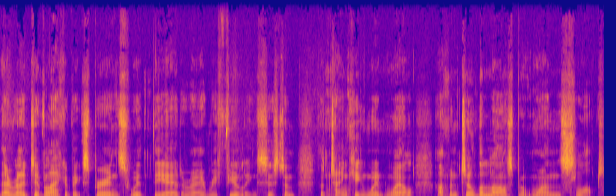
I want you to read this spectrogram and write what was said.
their relative lack of experience with the air to air refueling system, the tanking went well up until the last but one slot.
